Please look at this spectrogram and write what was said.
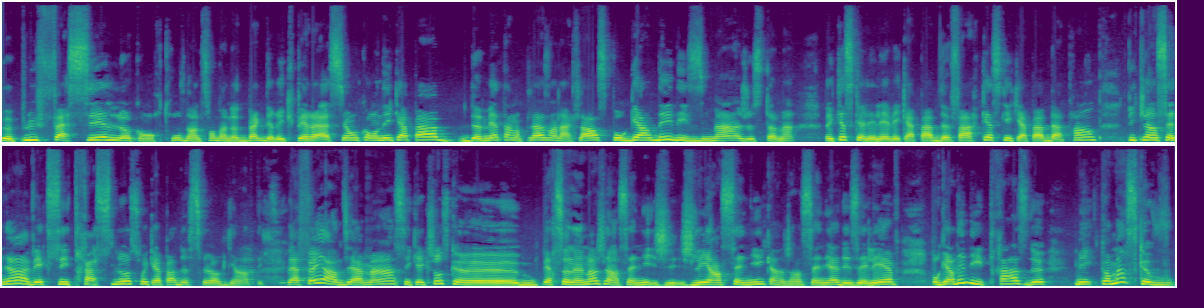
euh, plus faciles qu'on retrouve dans le fond dans notre bac de récupération, qu'on est capable de mettre en place dans la classe pour garder des images justement de qu'est-ce que l'élève est capable de faire, qu'est-ce qu'il est capable d'apprendre, puis que l'enseignant avec ces traces-là soit capable de se réorienter. La feuille en diamant, c'est quelque chose que euh, personnellement je l'ai enseigné, je, je l'ai enseigné quand j'enseignais à des élèves pour garder des traces de mais comment est-ce que vous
